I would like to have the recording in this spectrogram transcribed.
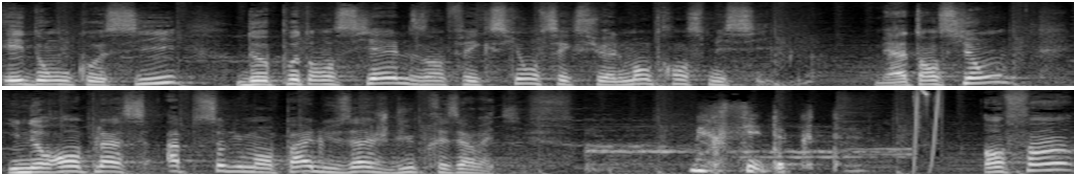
et donc aussi de potentielles infections sexuellement transmissibles. Mais attention, il ne remplace absolument pas l'usage du préservatif. Merci, docteur. Enfin,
